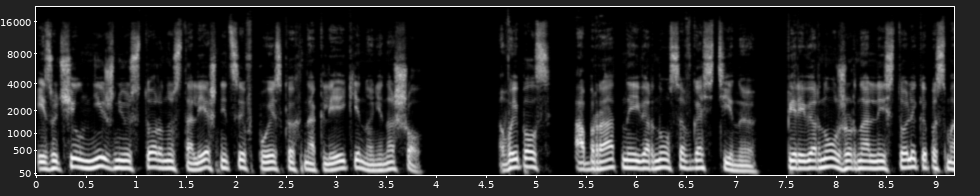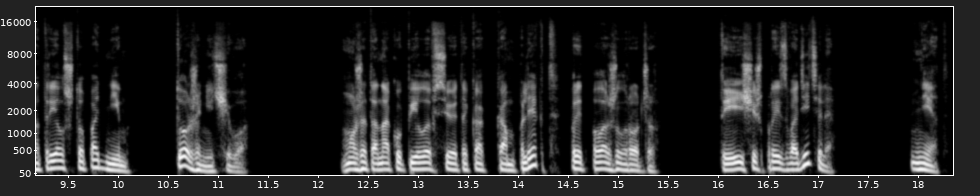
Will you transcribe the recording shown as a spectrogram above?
Изучил нижнюю сторону столешницы в поисках наклейки, но не нашел. Выполз обратно и вернулся в гостиную, перевернул журнальный столик и посмотрел, что под ним. Тоже ничего. «Может, она купила все это как комплект?» — предположил Роджер. «Ты ищешь производителя?» «Нет.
